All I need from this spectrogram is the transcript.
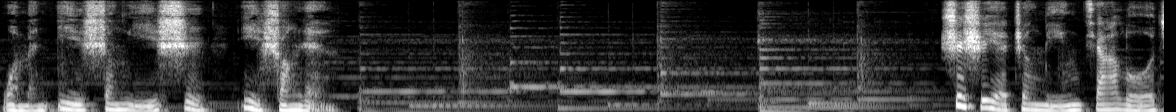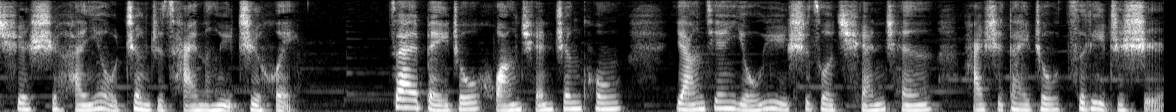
我们一生一世一双人。”事实也证明，伽罗确实很有政治才能与智慧。在北周皇权真空，杨坚犹豫是做权臣还是代周自立之时，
